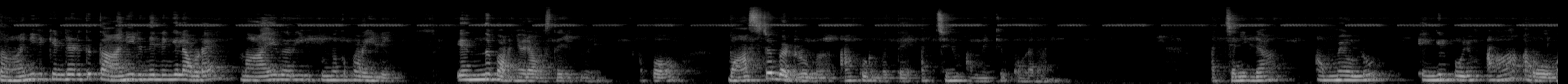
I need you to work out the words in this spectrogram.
താനിരിക്കേണ്ട അടുത്ത് താനിരുന്നില്ലെങ്കിൽ അവിടെ നായ കയറി ഇരിക്കും എന്നൊക്കെ പറയില്ലേ? എന്ന് പറഞ്ഞൊരവസ്ഥയിലേക്ക് വരും. അപ്പോൾ മാസ്റ്റർ ബെഡ്റൂം ആ കുടുംബത്തെ അച്ഛനും അമ്മയ്ക്കും ഉള്ളതാണ്. അച്ഛനില്ല അമ്മയുള്ളൂ എങ്കിൽ പോലും ആ റൂം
